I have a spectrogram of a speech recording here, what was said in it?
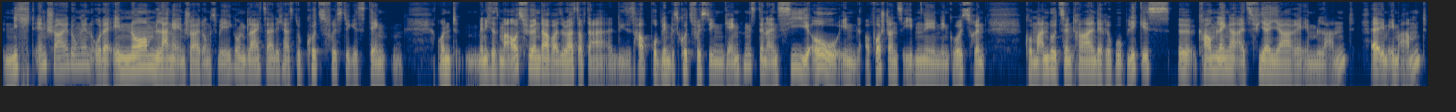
Nichtentscheidungen oder enorm lange Entscheidungswege und gleichzeitig hast du kurzfristiges Denken. Und wenn ich das mal ausführen darf, also du hast auf der, dieses Hauptproblem des kurzfristigen Denkens, denn ein CEO in, auf Vorstandsebene in den größeren Kommandozentralen der Republik ist äh, kaum länger als vier Jahre im Land, äh, im, im Amt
